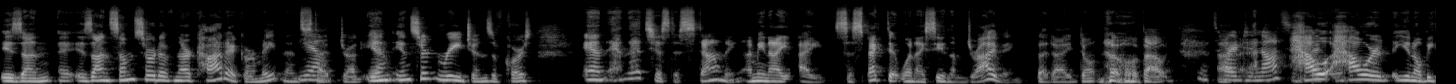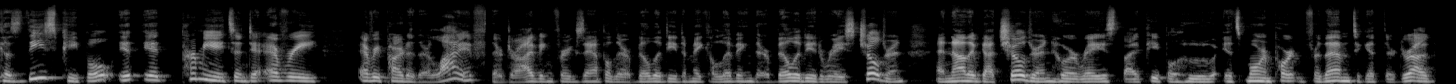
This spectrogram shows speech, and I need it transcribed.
is on is on some sort of narcotic or maintenance Yeah. type drug in in certain regions of course and and that's just astounding i mean i i suspect it when i see them driving but i don't know about it's hard uh, to not how it. how are you know because these people it it permeates into every every part of their life their driving for example their ability to make a living their ability to raise children and now they've got children who are raised by people who it's more important for them to get their drug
